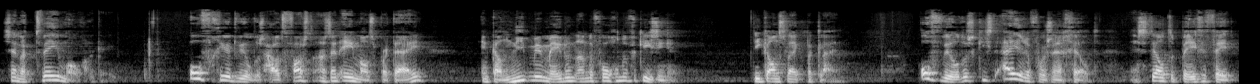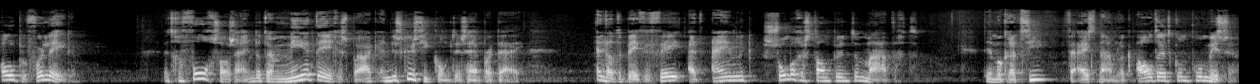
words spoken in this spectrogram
zijn er twee mogelijkheden. Of Geert Wilders houdt vast aan zijn eenmanspartij en kan niet meer meedoen aan de volgende verkiezingen. Die kans lijkt me klein. Of Wilders kiest eieren voor zijn geld en stelt de PVV open voor leden. Het gevolg zal zijn dat er meer tegenspraak en discussie komt in zijn partij. En dat de PVV uiteindelijk sommige standpunten matigt. Democratie vereist namelijk altijd compromissen.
